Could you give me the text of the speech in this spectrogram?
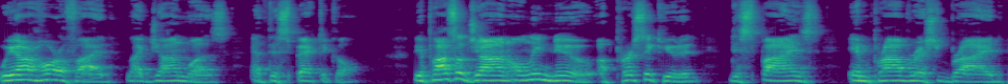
We are horrified, like John was, at this spectacle. The Apostle John only knew a persecuted, despised, impoverished bride.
